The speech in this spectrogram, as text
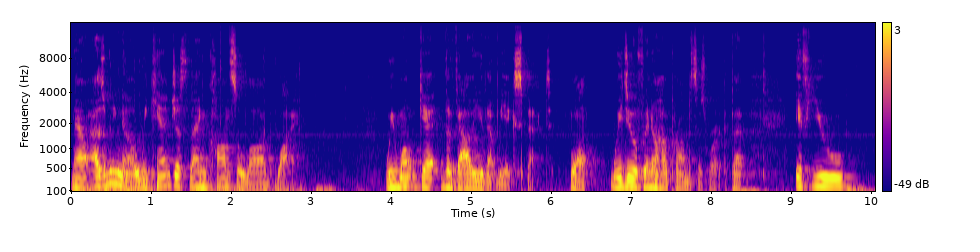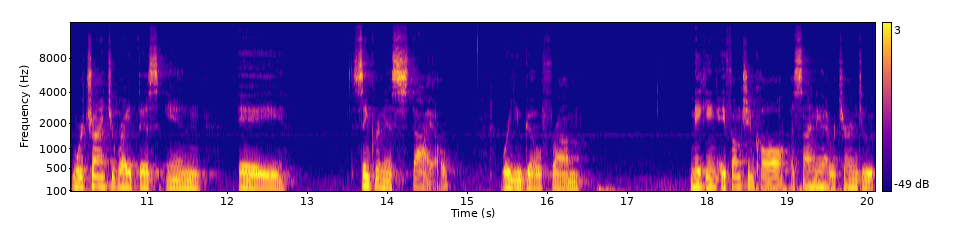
Now, as we know, we can't just then console log y. We won't get the value that we expect. Well, we do if we know how promises work, but if you were trying to write this in a synchronous style, where you go from making a function call, assigning that return to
